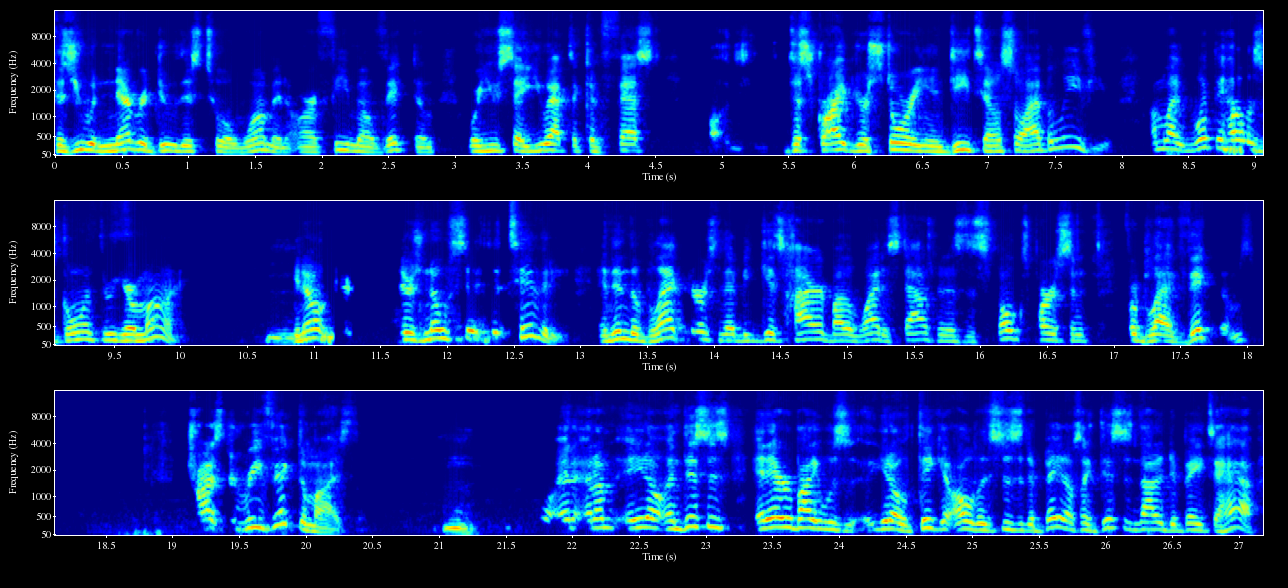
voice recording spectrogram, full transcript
because you would never do this to a woman or a female victim where you say you have to confess describe your story in detail so i believe you. I'm like what the hell is going through your mind? Mm-hmm. you know there's no sensitivity. And then the black person that gets hired by the white establishment as the spokesperson for black victims tries to re-victimize them. Mm and, and I'm you know, and this is and everybody was you know thinking, oh, this is a debate. I was like, this is not a debate to have.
